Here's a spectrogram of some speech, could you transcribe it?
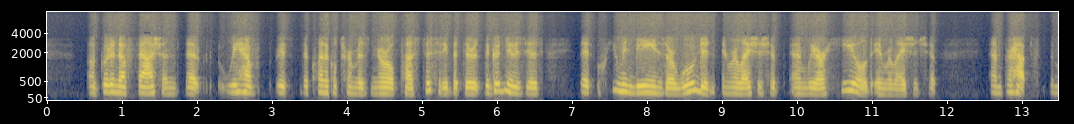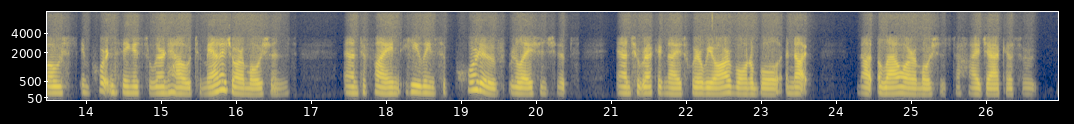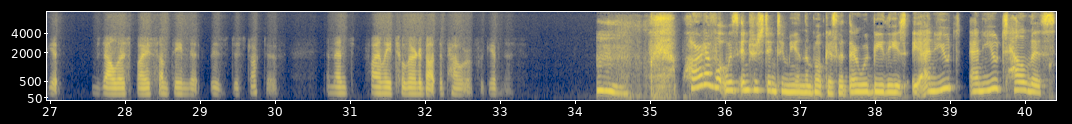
a good enough fashion, that we have it, the clinical term is neuroplasticity. But there, the good news is that human beings are wounded in relationship and we are healed in relationship. And perhaps the most important thing is to learn how to manage our emotions and to find healing, supportive relationships and to recognize where we are vulnerable and not not allow our emotions to hijack us or get zealous by something that is destructive. And then finally to learn about the power of forgiveness. Mm. Part of what was interesting to me in the book is that there would be these, and you and you tell this.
